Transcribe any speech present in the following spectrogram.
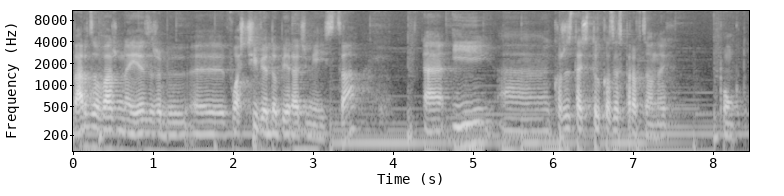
bardzo ważne jest, żeby e, właściwie dobierać miejsca e, i korzystać tylko ze sprawdzonych punktów.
